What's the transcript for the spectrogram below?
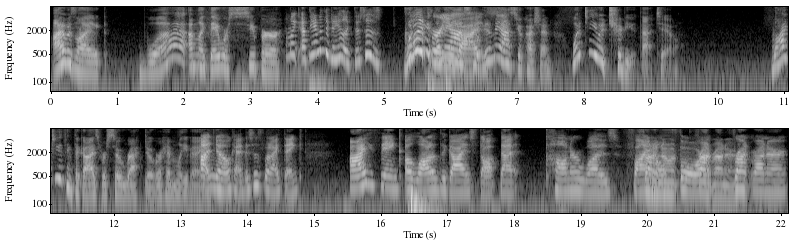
I was like, "What?" I'm like, they were super I'm like, at the end of the day, like this is What good do for let me you ask guys. let me ask you a question. What do you attribute that to? Why do you think the guys were so wrecked over him leaving? Uh, no, okay, this is what I think. I think a lot of the guys thought that Connor was final Front- four front runner. front runner.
